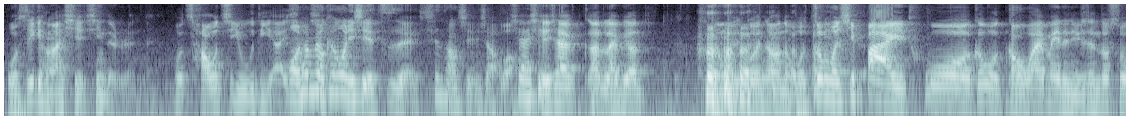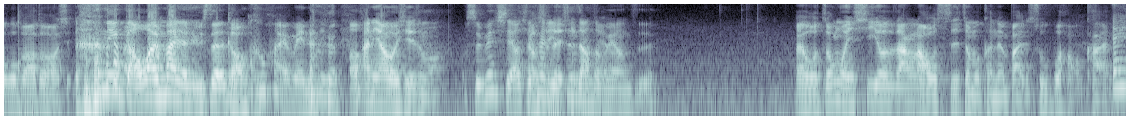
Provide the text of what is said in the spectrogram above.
我是一个很爱写信的人。我超级无敌爱写，我好像没有看过你写字哎，现场写一下好不好？现在写一下，啊，来不要我中文系拜托，跟我搞外卖的女生都说过不知道多少次。你搞外卖的女生，搞过外卖的女生，那、啊、你要我写什么？随便写，要看你字长什么样子。哎，我中文系又当老师，怎么可能板书不好看？哎，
